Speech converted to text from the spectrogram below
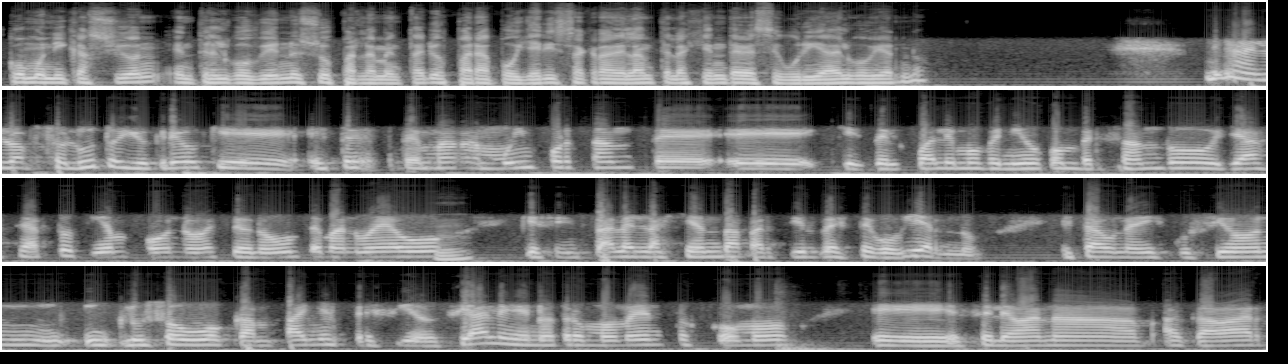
comunicación entre el gobierno y sus parlamentarios para apoyar y sacar adelante la agenda de seguridad del gobierno? Mira, en lo absoluto, yo creo que este es un tema muy importante eh, que, del cual hemos venido conversando ya hace harto tiempo, ¿no? Este no es un tema nuevo mm. que se instala en la agenda a partir de este gobierno. Esta es una discusión, incluso hubo campañas presidenciales en otros momentos como eh, se le van a acabar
